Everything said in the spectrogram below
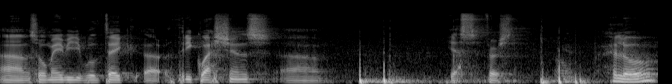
Um, so maybe we'll take uh, three questions. Uh, yes, first. Hello.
